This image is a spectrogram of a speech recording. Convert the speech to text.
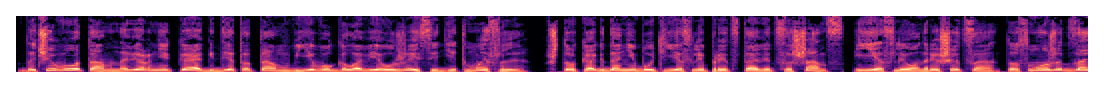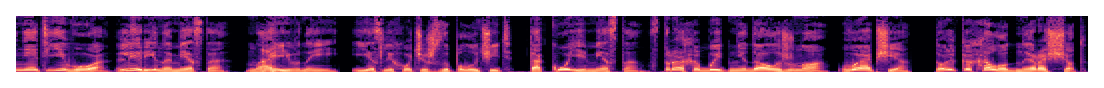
Да чего там, наверняка где-то там в его голове уже сидит мысль, что когда-нибудь, если представится шанс, если он решится, то сможет занять его, Лерина, место. Наивный. Если хочешь заполучить такое место, страха быть не должно. Вообще. Только холодный расчет.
